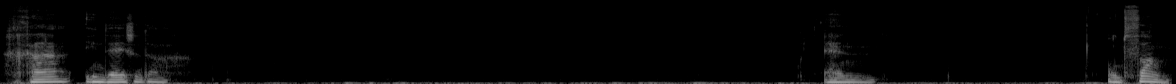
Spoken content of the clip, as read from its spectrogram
Ga in deze dag. En ontvang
